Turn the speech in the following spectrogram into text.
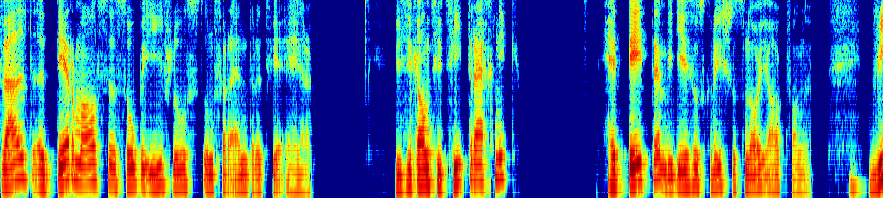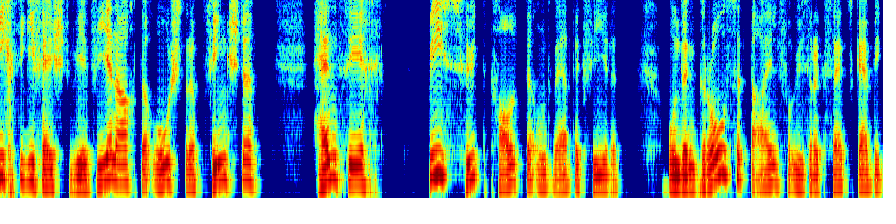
die Welt dermaßen so beeinflusst und verändert wie er. Unsere ganze Zeitrechnung hat dort mit Jesus Christus neu angefangen. Wichtige Feste wie Weihnachten, Ostern, Pfingsten haben sich bis heute gehalten und werden gefeiert. Und ein großer Teil von unserer Gesetzgebung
